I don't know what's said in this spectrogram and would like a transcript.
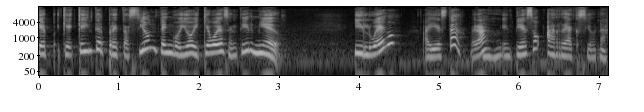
¿Qué, qué, qué interpretación tengo yo y qué voy a sentir? Miedo. Y luego, ahí está, ¿verdad? Empiezo a reaccionar.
